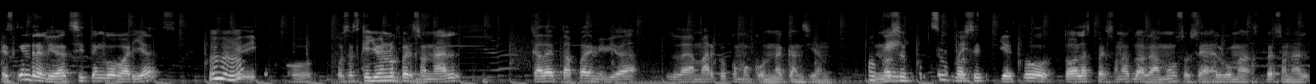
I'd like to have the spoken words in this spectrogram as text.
Es que en realidad sí tengo varias. o, sea, es que yo en lo personal, cada etapa de mi vida la marco como con una canción. No, sé, no sé si esto todas las personas lo hagamos, o sea, algo más personal.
